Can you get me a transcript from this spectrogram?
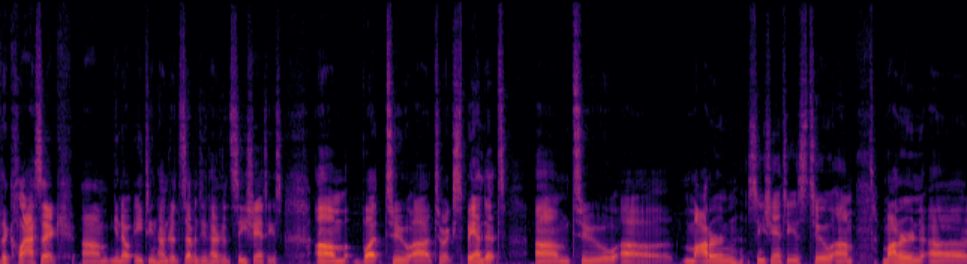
the classic um, you know 1800s 1700s sea shanties, um, but to uh, to expand it um, to uh, modern sea shanties to um, modern uh,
